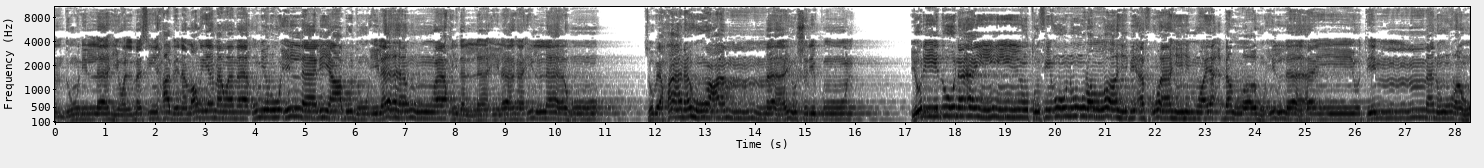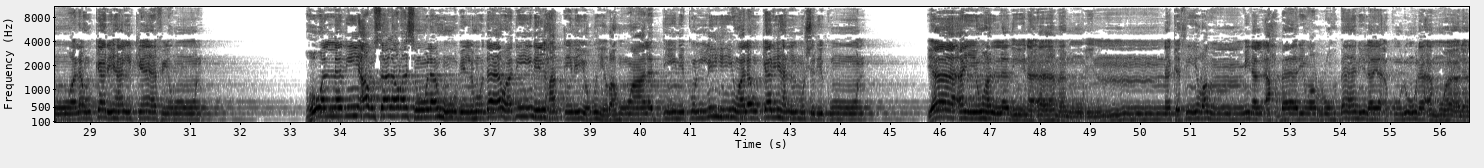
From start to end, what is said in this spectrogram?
دون الله والمسيح ابن مريم وما أمروا إلا ليعبدوا إلها واحدا لا إله إلا هو سبحانه عما يشركون يريدون أن يطفئوا نور الله بأفواههم ويأبى الله إلا أن يتم نوره ولو كره الكافرون. هو الذي أرسل رسوله بالهدى ودين الحق ليظهره على الدين كله ولو كره المشركون. يا أيها الذين آمنوا إن كثيرا من الأحبار والرهبان ليأكلون أموال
